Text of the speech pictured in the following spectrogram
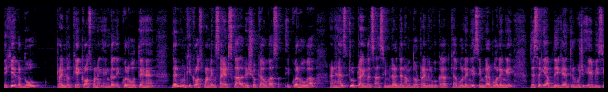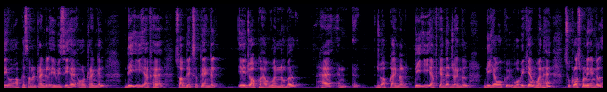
देखिए अगर दो ट्राइंगल के क्रॉसपॉन्डिंग एंगल इक्वल होते हैं देन उनकी क्रॉसपॉन्डिंग साइड्स का रेशियो क्या होगा? इक्वल होगा। And hence two triangles are similar then हम दो ट्राइंगल को क्या क्या बोलेंगे? सिमिलर बोलेंगे। जैसा कि आप देख रहे हैं त्रिभुज ए बी सी और आपके सामने ट्राइंगल ए बी सी है और ट्राइंगल डी ई एफ़ है। सो so, आप देख सकते हैं एंगल ए जो आपका है वो वन नंबर है एंड जो आपका एंगल टी ई एफ़ के अंदर जो एंगल डी है, वो वो भी क्या है? वन है। सो क्रॉसपॉन्डिंग एंगल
